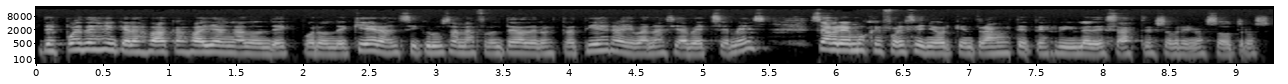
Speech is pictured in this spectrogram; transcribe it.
Después dejen que las vacas vayan a donde, por donde quieran. Si cruzan la frontera de nuestra tierra y van hacia Bet-Semes, sabremos que fue el Señor quien trajo este terrible desastre sobre nosotros.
